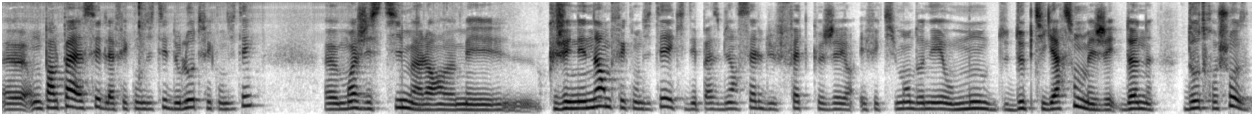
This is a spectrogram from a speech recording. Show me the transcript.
on ne parle pas assez de la fécondité de l'autre fécondité. Euh, moi, j'estime alors, euh, mais que j'ai une énorme fécondité et qui dépasse bien celle du fait que j'ai effectivement donné au monde deux petits garçons, mais j'ai donne d'autres choses.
